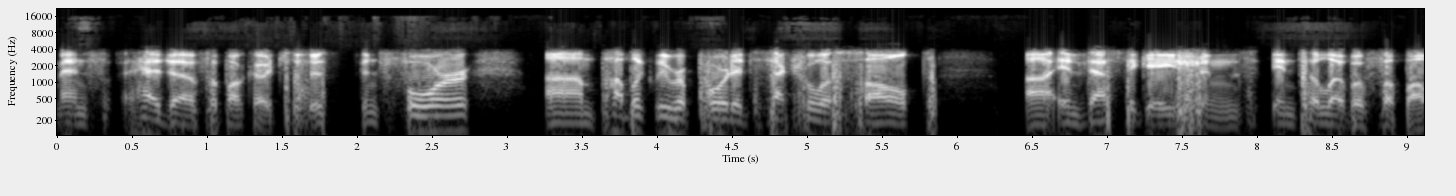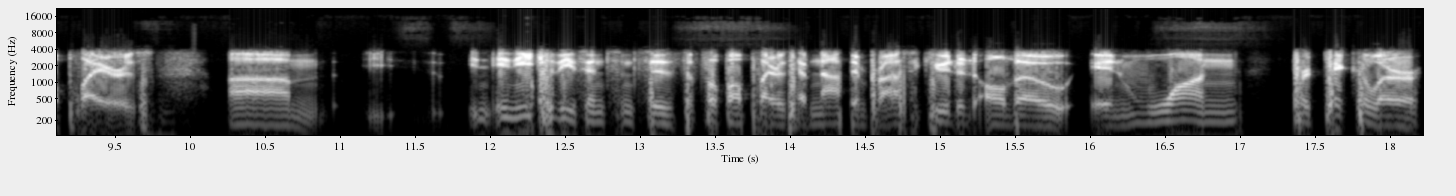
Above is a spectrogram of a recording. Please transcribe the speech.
men's head uh, football coach, there's been four um, publicly reported sexual assault uh, investigations into Lobo football players. Um, in, in each of these instances, the football players have not been prosecuted, although in one particular,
